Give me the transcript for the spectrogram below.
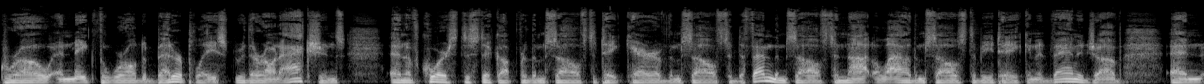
grow and make the world a better place through their own actions. And of course, to stick up for themselves, to take care of themselves, to defend themselves, to not allow themselves to be taken advantage of. And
